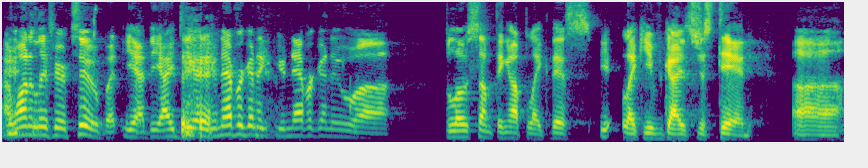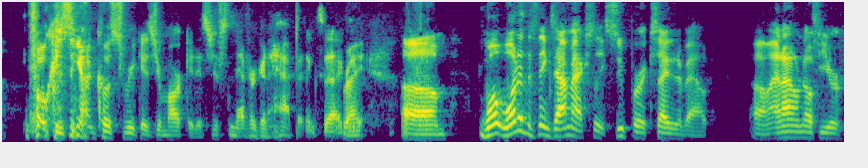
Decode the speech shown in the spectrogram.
I want to live here too. But yeah, the idea you're never gonna you're never gonna uh, blow something up like this, like you guys just did. Uh, focusing on Costa Rica as your market, it's just never gonna happen. Exactly. right? Um, well, one of the things I'm actually super excited about, um, and I don't know if you're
